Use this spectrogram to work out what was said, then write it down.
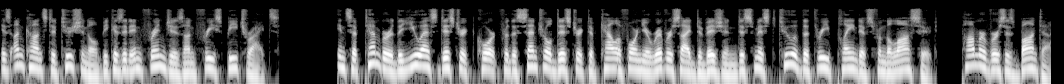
is unconstitutional because it infringes on free speech rights. In September the U.S. District Court for the Central District of California Riverside Division dismissed two of the three plaintiffs from the lawsuit, Palmer v. Bonta,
